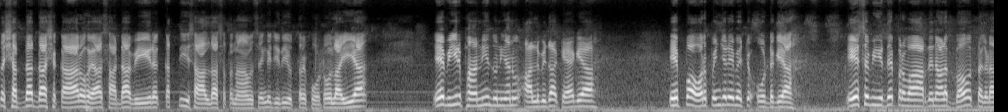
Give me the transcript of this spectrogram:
ਤਸ਼ੱਦਦ ਦਾ ਸ਼ਿਕਾਰ ਹੋਇਆ ਸਾਡਾ ਵੀਰ 31 ਸਾਲ ਦਾ ਸਤਨਾਮ ਸਿੰਘ, ਜਿਹਦੀ ਉੱਤਰ ਫੋਟੋ ਲਾਈ ਆ। ਇਹ ਵੀਰ ਫਾਨੀ ਦੁਨੀਆ ਨੂੰ ਅਲਵਿਦਾ ਕਹਿ ਗਿਆ। ਇਹ ਭੌਰ ਪਿੰਜਰੇ ਵਿੱਚ ਉੱਡ ਗਿਆ। ਇਸ ਵੀਰ ਦੇ ਪਰਿਵਾਰ ਦੇ ਨਾਲ ਬਹੁਤ ਤਗੜਾ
